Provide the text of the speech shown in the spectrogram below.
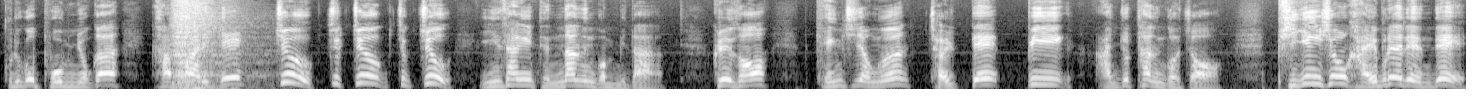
그리고 보험료가 가파르게 쭉쭉쭉쭉쭉 인상이 된다는 겁니다. 그래서 갱신형은 절대 삑 안 좋다는 거죠. 비갱신형으로 가입을 해야 되는데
